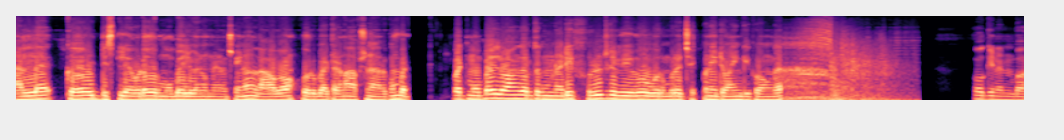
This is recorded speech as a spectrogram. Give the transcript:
நல்ல கர்வ் டிஸ்பிளேயோட ஒரு மொபைல் வேணும்னு நினச்சிங்கன்னா லாவா ஒரு பெட்டரான ஆப்ஷனாக இருக்கும். பட் பட் மொபைல் வாங்குறதுக்கு முன்னாடி ஃபுல் ரிவ்யூவை ஒரு முறை செக் பண்ணிவிட்டு வாங்கிக்கோங்க. ஓகே நண்பா.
